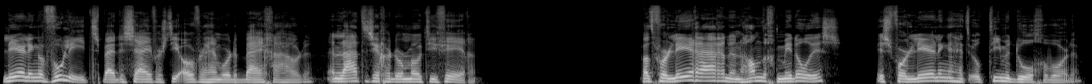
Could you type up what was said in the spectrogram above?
Leerlingen voelen iets bij de cijfers die over hen worden bijgehouden en laten zich erdoor motiveren. Wat voor leraren een handig middel is, is voor leerlingen het ultieme doel geworden.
